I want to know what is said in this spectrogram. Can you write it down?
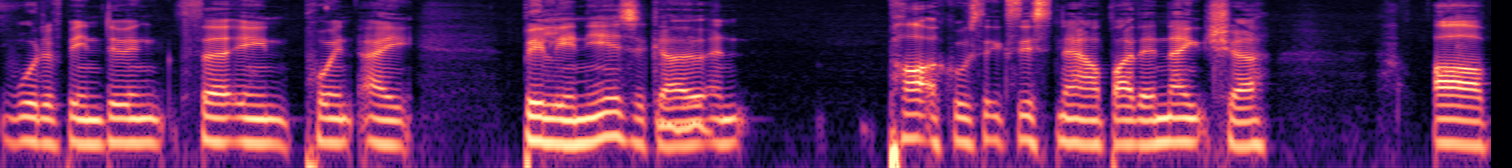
would have been doing 13.8 billion years ago mm-hmm. and particles that exist now by their nature are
